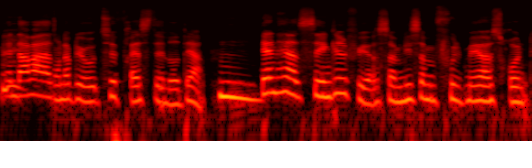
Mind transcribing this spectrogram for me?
Men der var nogen, der blev tilfredsstillet der. Hmm. Den her singlefyr, som ligesom fulgte med os rundt,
